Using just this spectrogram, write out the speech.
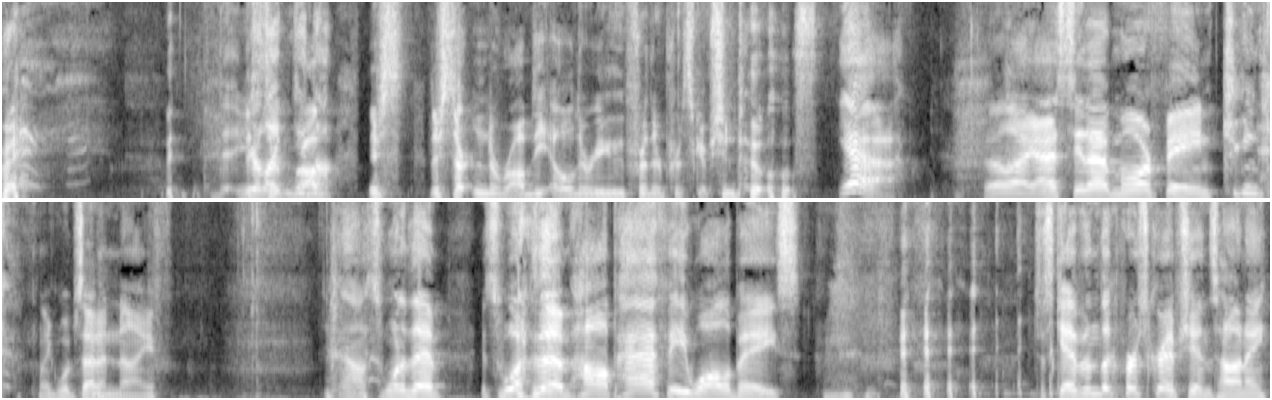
Right. you're They're like, rob- the- they're they're starting to rob the elderly for their prescription pills. yeah. They're like, I see that morphine. Chink. Like whips out a knife. No, it's one of them. It's one of them hop happy wallabies. Just give him the prescriptions, honey.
